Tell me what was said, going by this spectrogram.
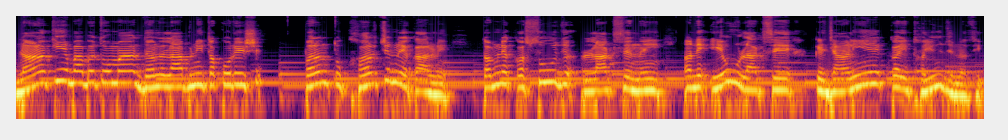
નાણાકીય બાબતોમાં ધન લાભની તકો રહેશે. પરંતુ ખર્ચને કારણે તમને કશું જ લાગશે નહીં અને એવું લાગશે કે જાણીએ કંઈ થયું જ નથી.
